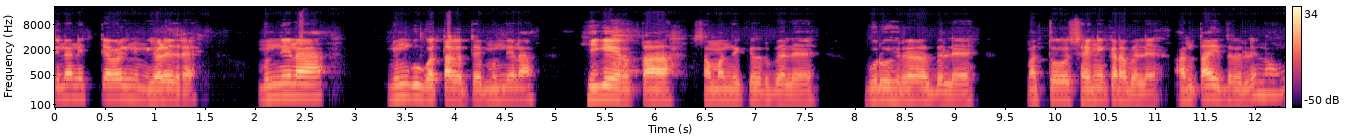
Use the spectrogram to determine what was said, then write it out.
ದಿನನಿತ್ಯವಾಗಿ ನಿಮ್ಗೆ ಹೇಳಿದರೆ ಮುಂದಿನ ನಿಮಗೂ ಗೊತ್ತಾಗುತ್ತೆ. ಮುಂದಿನ ಹೀಗೆ ಇರುತ್ತಾ, ಸಂಬಂಧಿಕರ ಬೆಲೆ, ಗುರು ಹಿರಿಯರ ಬೆಲೆ ಮತ್ತು ಸೈನಿಕರ ಬೆಲೆ ಅಂತ ಇದರಲ್ಲಿ ನಾವು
